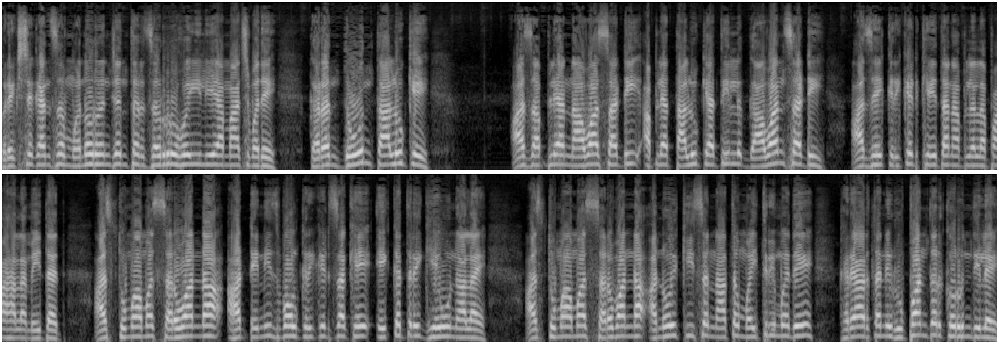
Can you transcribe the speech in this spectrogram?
प्रेक्षकांचं मनोरंजन तर जरूर होईल या मॅच मध्ये कारण दोन तालुके आज आपल्या नावासाठी आपल्या तालुक्यातील गावांसाठी आज हे क्रिकेट खेळताना आपल्याला पाहायला मिळतात आज तुम्हाला सर्वांना हा टेनिस बॉल क्रिकेटचा खेळ एकत्र घेऊन आलाय. आज तुम्हाला सर्वांना अनोळखीचं नातं मैत्रीमध्ये खऱ्या अर्थाने रूपांतर करून दिलंय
